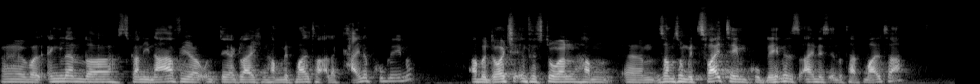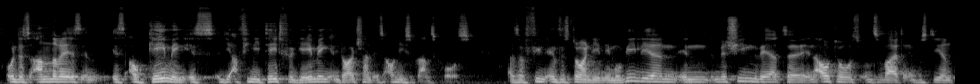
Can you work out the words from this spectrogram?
äh, weil Engländer, Skandinavier und dergleichen haben mit Malta alle keine Probleme. Aber deutsche Investoren haben ähm, Samsung mit zwei Themen Probleme. Das eine ist in der Tat Malta und das andere ist, ist auch Gaming. Ist die Affinität für Gaming in Deutschland ist auch nicht so ganz groß. Also viele Investoren, die in Immobilien, in Maschinenwerte, in Autos und so weiter investieren.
